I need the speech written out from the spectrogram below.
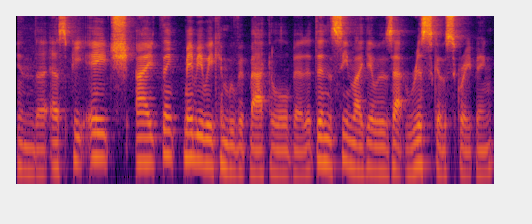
in the SPH, I think maybe we can move it back a little bit. It didn't seem like it was at risk of scraping.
